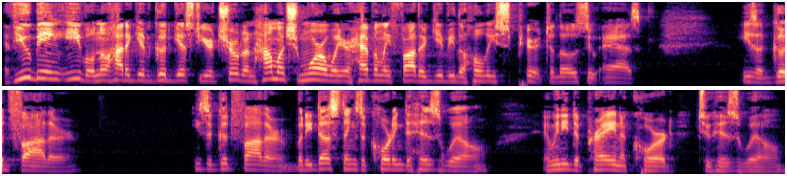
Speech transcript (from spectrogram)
if you being evil know how to give good gifts to your children, how much more will your heavenly Father give you the Holy Spirit to those who ask? He's a good Father. He's a good father, but he does things according to his will. And we need to pray in accord to his will.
